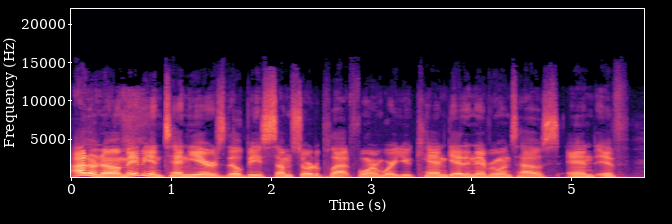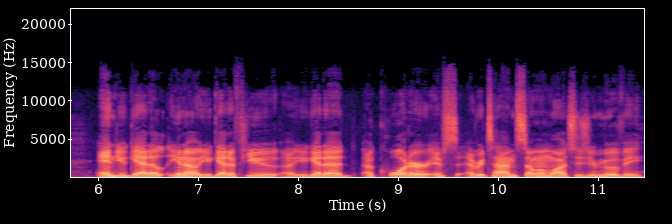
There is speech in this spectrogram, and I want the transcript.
I don't know. Maybe in ten years there'll be some sort of platform where you can get in everyone's house, and if and you get a you know you get a few uh, you get a, a quarter if every time someone watches your movie,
